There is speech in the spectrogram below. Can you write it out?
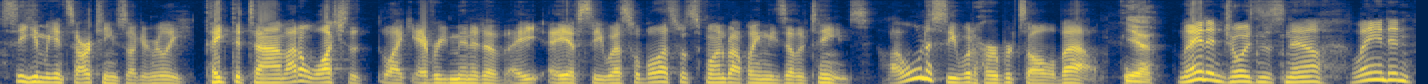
see him against our team so I can really take the time. I don't watch the like every minute of a- AFC West football. That's what's fun about playing these other teams. I want to see what Herbert's all about. Yeah. Landon joins us now. Landon,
